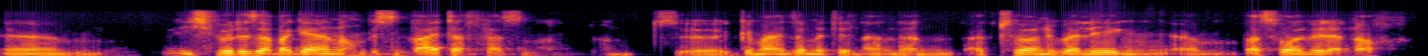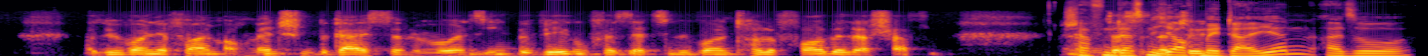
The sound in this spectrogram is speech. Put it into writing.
Ähm, ich würde es aber gerne noch ein bisschen weiter fassen und, und äh, gemeinsam mit den anderen Akteuren überlegen, ähm, was wollen wir denn noch? Also wir wollen ja vor allem auch Menschen begeistern, wir wollen sie in Bewegung versetzen, wir wollen tolle Vorbilder schaffen. Schaffen das, das nicht auch Medaillen? Also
